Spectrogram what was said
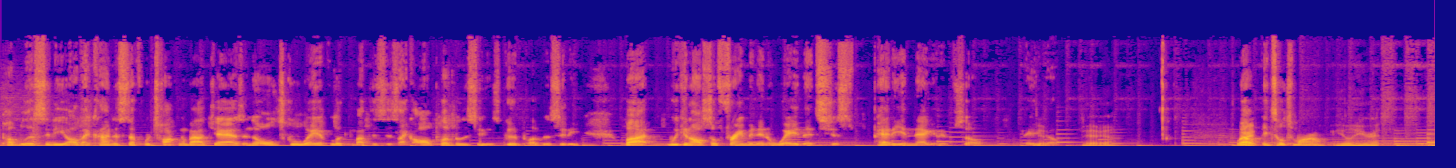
publicity, all that kind of stuff. We're talking about jazz. And the old school way of looking about this is like all publicity is good publicity. But we can also frame it in a way that's just petty and negative. So there you yeah. go. Yeah, yeah. Well, right. until tomorrow. You'll hear it.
